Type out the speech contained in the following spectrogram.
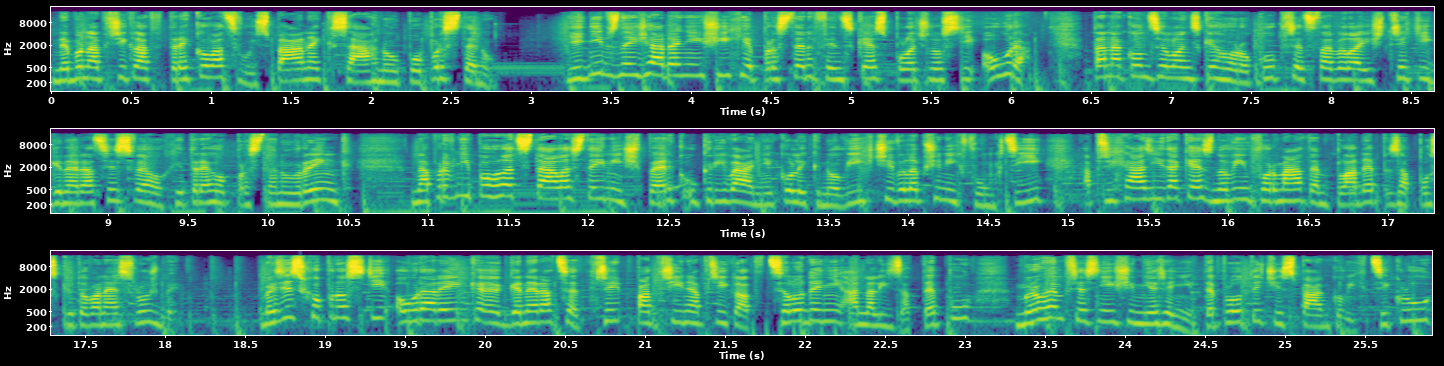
nebo například trekovat svůj spánek, sáhnou po prstenu. Jedním z nejžádanějších je prsten finské společnosti Oura. Ta na konci loňského roku představila již třetí generaci svého chytrého prstenu Ring. Na první pohled stále stejný šperk ukrývá několik nových či vylepšených funkcí a přichází také s novým formátem pladeb za poskytované služby. Mezi schopností Oura Ring generace 3 patří například celodenní analýza tepu, mnohem přesnější měření teploty či spánkových cyklů,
